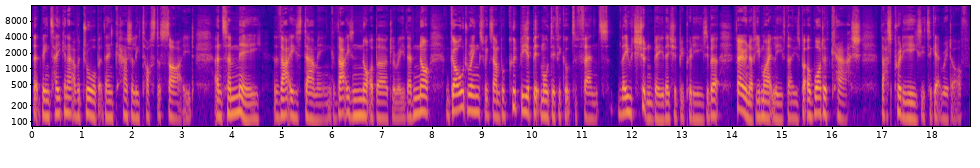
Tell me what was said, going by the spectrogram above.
that had been taken out of a drawer but then casually tossed aside. And to me, that is damning. That is not a burglary. They've not. Gold rings, for example, could be a bit more difficult to fence. They shouldn't be. They should be pretty easy. But fair enough, you might leave those. But a wad of cash, that's pretty easy to get rid of.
